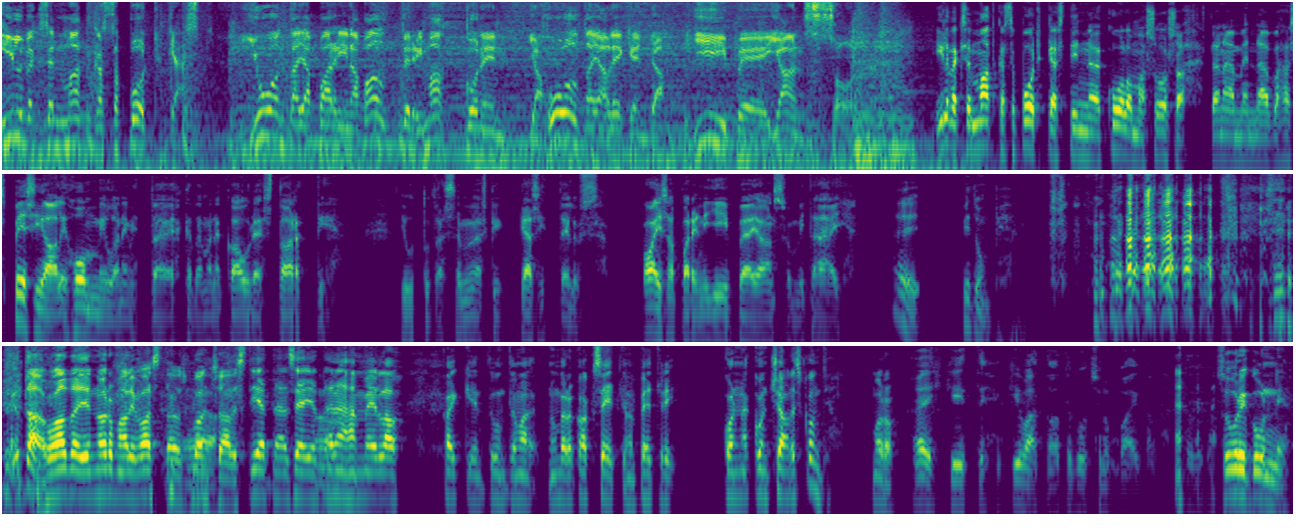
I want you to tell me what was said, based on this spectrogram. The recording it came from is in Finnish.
Ilveksen matkassa podcast. Juontajaparina Valtteri Makkonen ja huoltajalegenda J.P. Jansson. Ilveksen matkassa podcastin kolmas osa. Tänään mennään vähän spesiaalihommilla, nimittäin ehkä tämmöinen kauden startti juttu tässä myöskin käsittelyssä. Aisaparini J.P. Jansson, mitä äijä? Ei, vitumpia. Tämä on huoltajien normaali vastaus. Gonzales tietää sen ja tänään meillä on kaikkien tuntema numero 27 Petri Konna Gonzales Kontiola. Moro. Hei, kiitti. Kiva, että olette kutsunut paikalle. Suuri kunnia.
